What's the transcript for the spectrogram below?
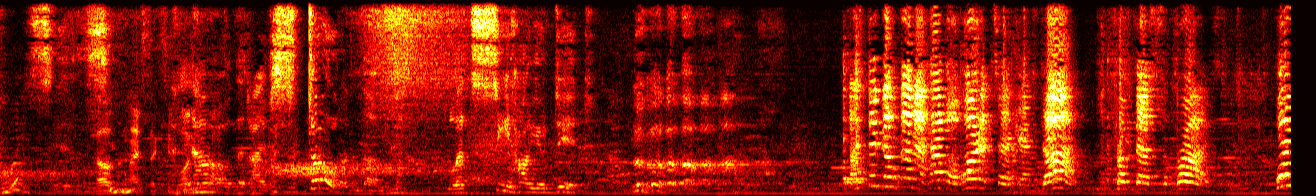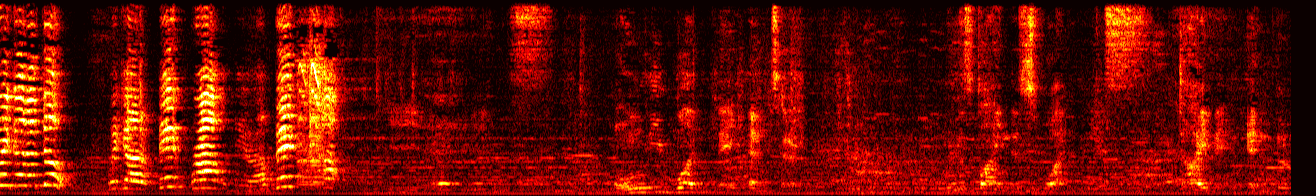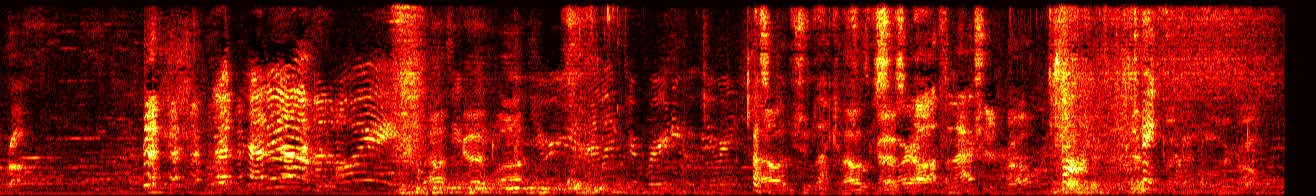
voices. That was a nice, sexy voice. Now that I've stolen them, let's see how you did. I think I'm gonna have a heart attack and die from that surprise. What are we gonna do? We got a big problem here. A big. Uh, Only one may enter. We must find this one. It's diving in the rough. That was good, Bob. I suppose you'd like a That was voice. good, We're bro. awesome actors, bro. Fine, take them.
